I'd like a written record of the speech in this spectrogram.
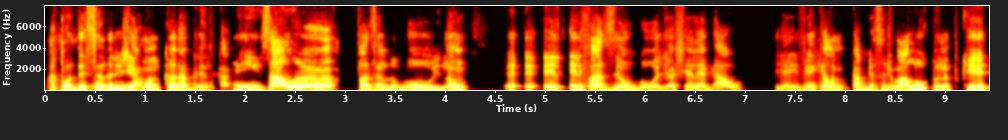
acontecendo ali, Germancano abrindo caminho, Zalan fazendo gol, e não. É, ele fazer o gol ali eu achei legal. E aí vem aquela cabeça de maluco, né? Porque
